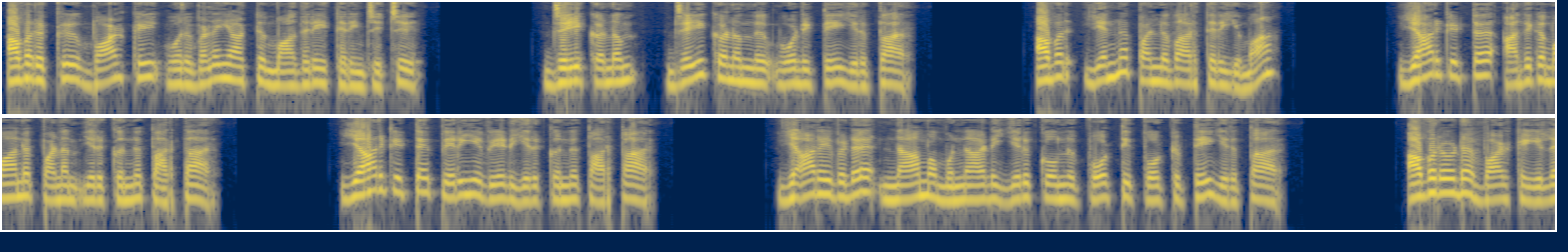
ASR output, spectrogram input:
அவருக்கு வாழ்க்கை ஒரு விளையாட்டு மாதிரி தெரிஞ்சிச்சு. ஜெயிக்கணும் ஜெயிக்கணும்னு ஓடிட்டே இருப்பார். அவர் என்ன பண்ணுவார் தெரியுமா? யார்கிட்ட அதிகமான பணம் இருக்குன்னு பார்ப்பார். யார்கிட்ட பெரிய வீடு இருக்குன்னு பார்ப்பார். யாரை விட நாம முன்னாடி இருக்கோம்னு போட்டி போட்டுட்டே இருப்பார். அவரோட வாழ்க்கையில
